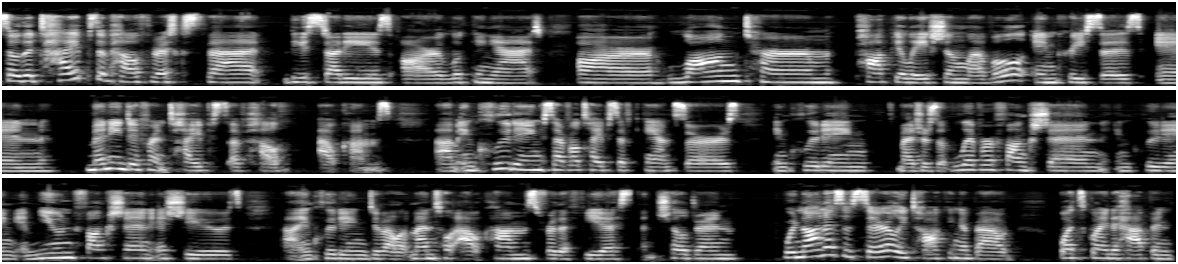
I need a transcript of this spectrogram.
So, the types of health risks that these studies are looking at are long term population level increases in many different types of health outcomes um, including several types of cancers, including measures of liver function, including immune function issues, uh, including developmental outcomes for the fetus and children. We're not necessarily talking about what's going to happen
